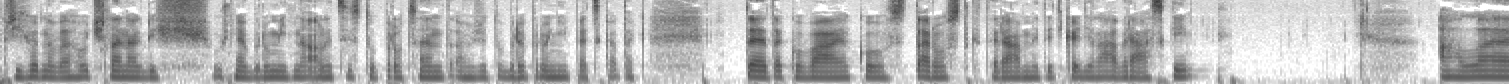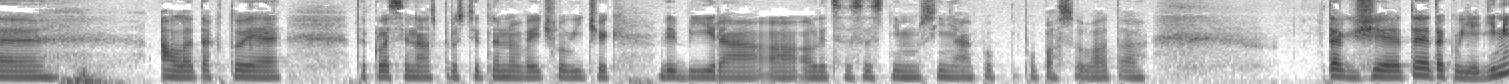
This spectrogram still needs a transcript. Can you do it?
příchod nového člena, když už nebudu mít na Alici 100% a že to bude pro ní pecka, tak to je taková jako starost, která mi teďka dělá vrázky. Ale, ale tak to je. Takhle si nás prostě ten nový človíček vybírá a Alice se s tím musí nějak popasovat a takže to je takový jediný.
